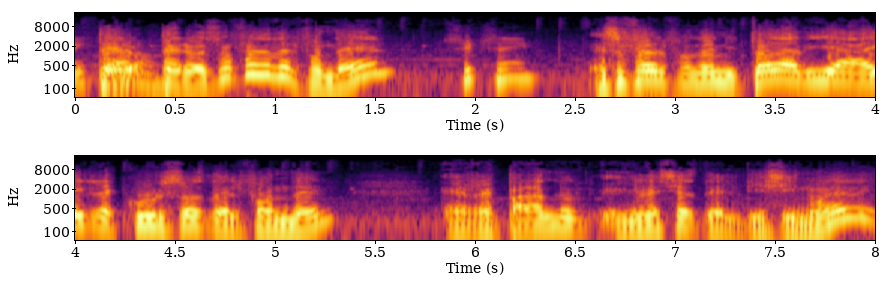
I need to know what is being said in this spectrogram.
sí, Pero, claro. pero eso fue del Fonden. Sí, sí. Eso fue del Fonden y todavía hay recursos del Fonden eh, reparando iglesias del 19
